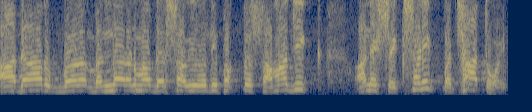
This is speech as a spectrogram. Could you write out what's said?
આધાર બંધારણમાં દર્શાવ્યો નથી. ફક્ત સામાજિક અને શૈક્ષણિક પછાત હોય.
